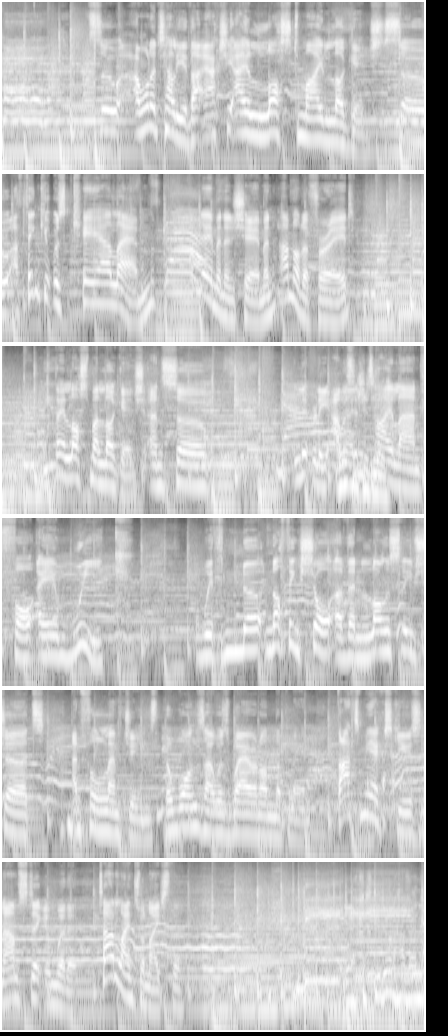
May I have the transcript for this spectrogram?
head. So I want to tell you that actually I lost my luggage. So I think it was KLM. I'm naming and shaming. I'm not afraid. They lost my luggage, and so literally I was in Thailand for a week with no nothing shorter than long sleeve shirts and full length jeans. The ones I was wearing on the plane. That's my excuse, and I'm sticking with it. Tan lines were nice though. Yeah, because they don't have any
